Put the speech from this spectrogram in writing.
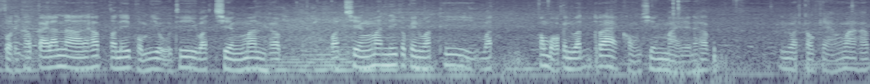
สวัสดีครับไกด์ล้านนานะครับ ตอนนี้ผมอยู่ที่วัดเชียงมั่นครับ วัดเชียงมั่นนี่ก็เป็นวัดที่วัดต้องบอกเป็นวัดแรกของเชียงใหม่เลยนะครับ เป็นวัดเก่าแก่มากๆครับ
